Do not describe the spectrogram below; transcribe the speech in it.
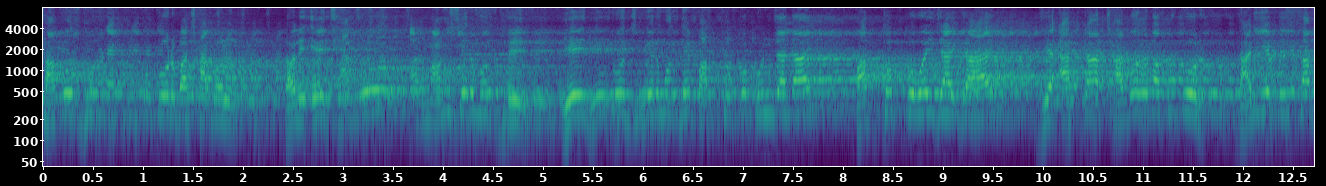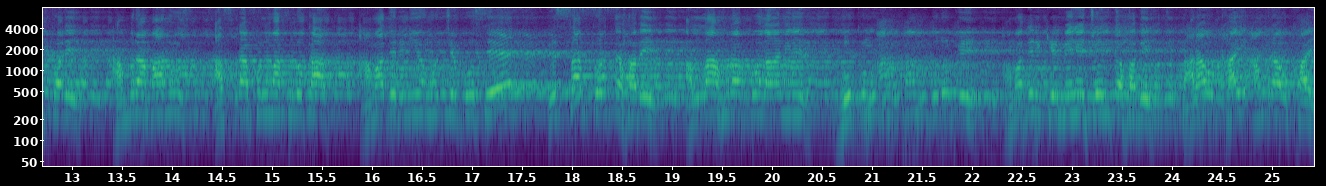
সাপোজ ধরুন একটি কুকুর বা ছাগল। তাহলে এই ছাগল আর মানুষের মধ্যে, এই দুটো জীবের মধ্যে পার্থক্য কোন জায়গায়? পার্থক্য ওই জায়গায় যে একটা ছাগল বা কুকুর দাঁড়িয়ে পেশাব করে। আমরা মানুষ, আশরাফুল মাখলুকাত। আমাদের নিয়ম হচ্ছে বসে পেশাব করতে হবে। আল্লাহ রাব্বুল আলামিনের হুকুম আহকামগুলোকে আমাদেরকে মেনে চলতে হবে। তারাও খায়, আমরাও খাই।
